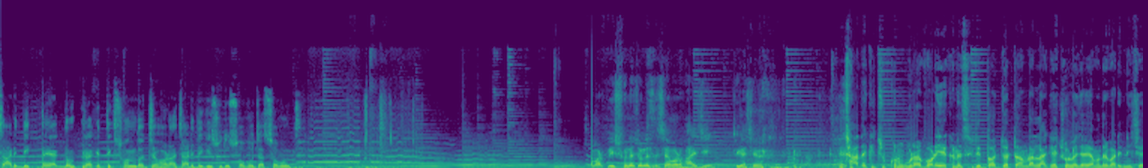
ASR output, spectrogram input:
চারিদিকটাই একদম প্রাকৃতিক সৌন্দর্য ভরা চারিদিকে শুধু সবুজ আর সবুজ। আমার পিছনে চলে এসেছে আমার ভাইজি, ঠিক আছে? ছাদে কিছুক্ষণ ঘোরার পরে এখানে সিঁড়ির দরজাটা আমরা লাগিয়ে চলে যাই আমাদের বাড়ির নিচে।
